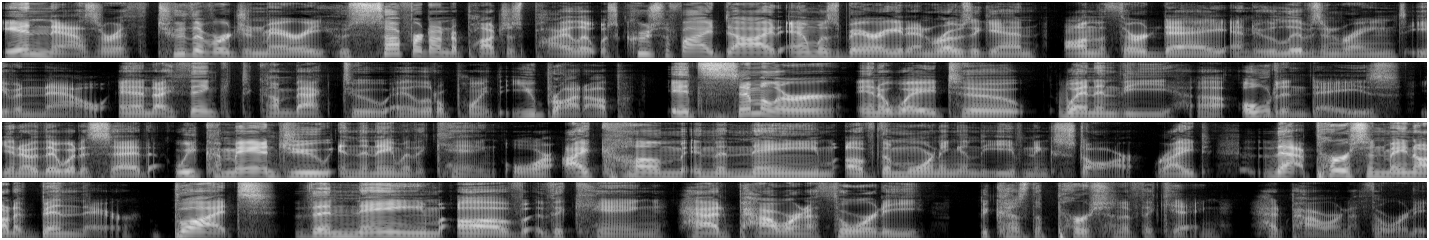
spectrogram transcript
in Nazareth to the Virgin Mary, who suffered under Pontius Pilate, was crucified, died, and was buried, and rose again on the third day, and who lives and reigns even now. And I think to come back to a little point that you brought up, it's similar in a way to when in the uh, olden days, you know, they would have said, We command you in the name of the king, or I come in the name of the morning and the evening star, right? That person may not have been there, but the name of the king had power and authority because the person of the king had power and authority.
